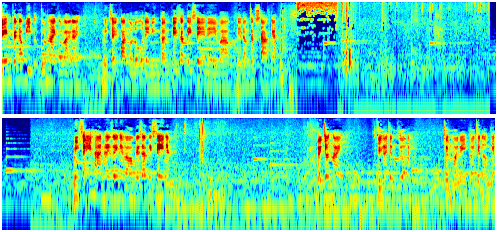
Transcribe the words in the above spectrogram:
trên cái nắp bịt 42 còn lại này. Mình sẽ khoan một lỗ để mình gắn cái rắc DC này vào để làm rắc sạc nhé mình sẽ hàn hai dây này vào cái rắc DC nhé cái chân này chính là chân dương này. Chân ngoài này là chân âm nhé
